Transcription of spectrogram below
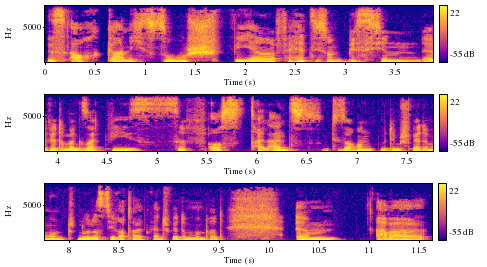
ist auch gar nicht so schwer, verhält sich so ein bisschen, er wird immer gesagt wie Sif aus Teil 1, dieser Hund mit dem Schwert im Mund, nur dass die Ratte halt kein Schwert im Mund hat. Ähm, aber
